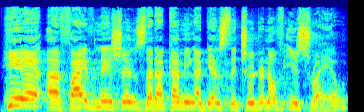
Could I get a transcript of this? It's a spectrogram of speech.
Here are five nations that are coming against the children of Israel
